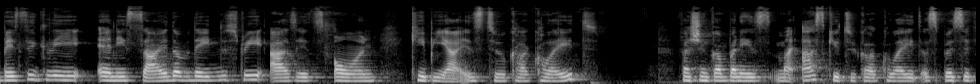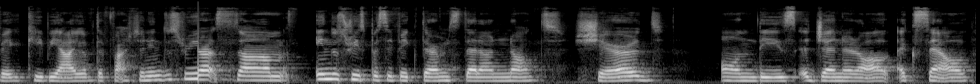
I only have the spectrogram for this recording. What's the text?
basically any side of the industry as its own KPIs to calculate. Fashion companies might ask you to calculate a specific KPI of the fashion industry. There are some industry specific terms that are not shared on these general Excel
